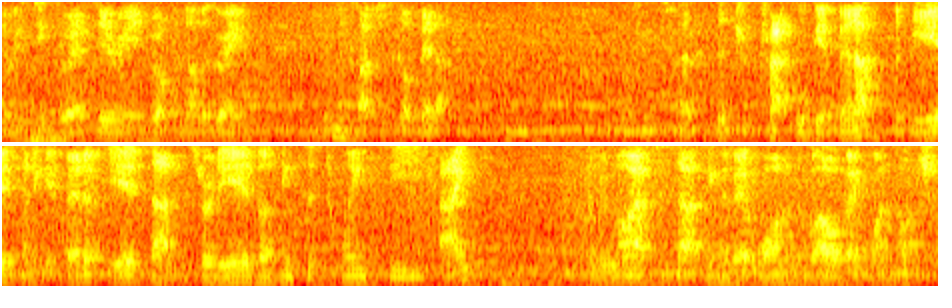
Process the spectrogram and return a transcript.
Do we stick to our theory and drop another gram because the clutch has got better? I think so. The tr- track will get better, but the air's going to get better. If the air's starting through the airs, I think it's at 28. And we might have to start thinking about winding the blower back one notch.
